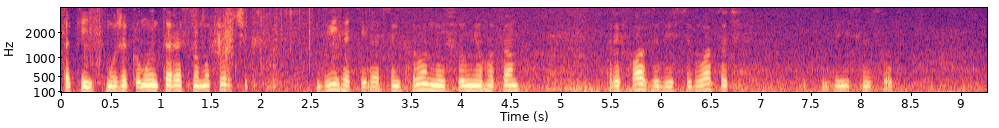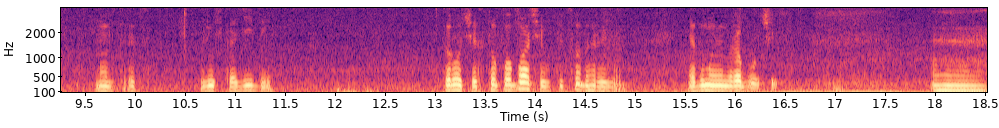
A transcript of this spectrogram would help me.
такий, може кому інтересно моторчик. Двигатель асинхронний, що в нього там три фази 220 2700 030. Люська дійди. Коротше, хто побачив, 500 гривень. Я думаю, він робочий. Е,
